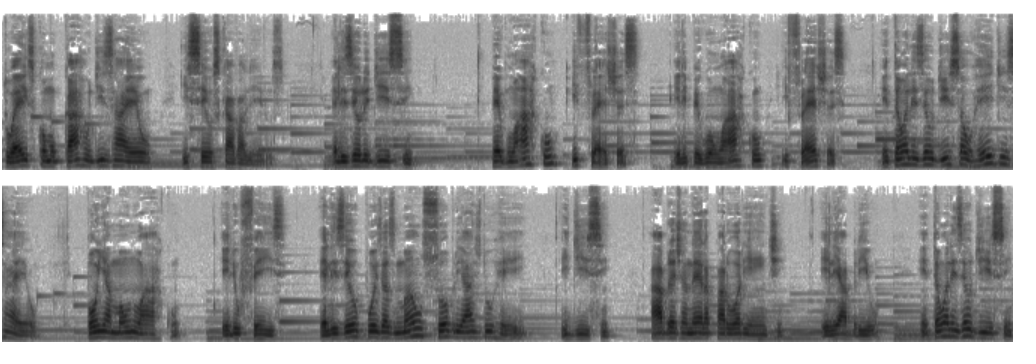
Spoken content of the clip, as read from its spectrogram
tu és como o carro de Israel e seus cavaleiros. Eliseu lhe disse: Pega um arco e flechas. Ele pegou um arco e flechas. Então Eliseu disse ao rei de Israel: Põe a mão no arco. Ele o fez. Eliseu pôs as mãos sobre as do rei e disse: Abre a janela para o oriente. Ele abriu. Então Eliseu disse:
